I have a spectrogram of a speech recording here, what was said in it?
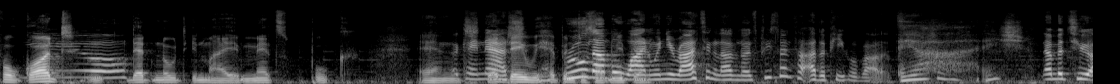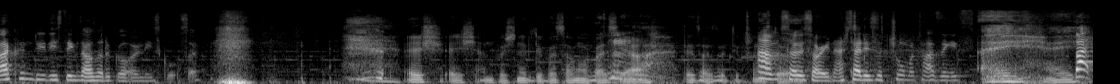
forgot Ew. that note in my maths book. And Okay, that Nash. day we happened Rule number one: them. when you're writing love notes, please don't tell other people about it. Yeah, ish. Number two: I couldn't do these things. I was at a girl-only school, so Ish, ish. Unfortunately for some of us, yeah, that was a different I'm so sorry, Nash. That is a traumatizing experience. But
